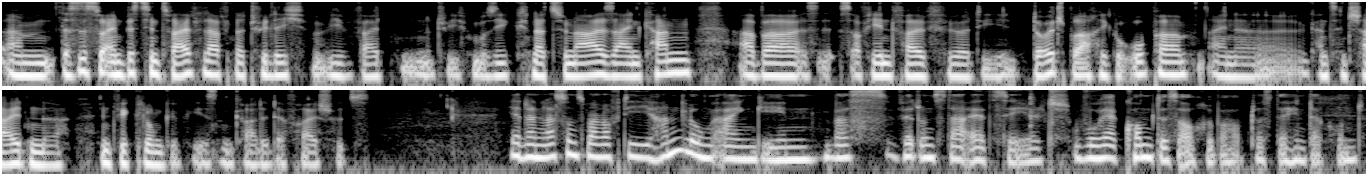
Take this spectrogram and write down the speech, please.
Ähm, das ist so ein bisschen zweifelhaft natürlich, wie weit natürlich Musik national sein kann, aber es ist auf jeden Fall für die deutschsprachige Oper eine ganz entscheidende Entwicklung gewesen, gerade der Freischütz. Ja, dann lass uns mal auf die Handlung eingehen. Was wird uns da erzählt? Woher kommt es auch überhaupt aus der Hintergrund?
